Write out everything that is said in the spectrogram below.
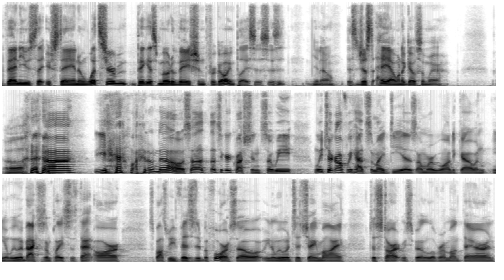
venues that you're staying, and what's your biggest motivation for going places? Is it you know is it just hey I want to go somewhere? Uh, uh, yeah, well, I don't know. So that, that's a good question. So we when we took off, we had some ideas on where we wanted to go, and you know we went back to some places that are spots we visited before. So you know we went to Chiang Mai to start. We spent a little over a month there, and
